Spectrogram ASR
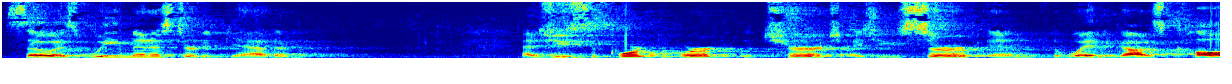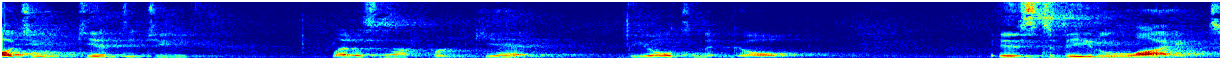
So as we minister together, as you support the work of the church, as you serve in the way that God has called you and gifted you, let us not forget the ultimate goal is to be light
